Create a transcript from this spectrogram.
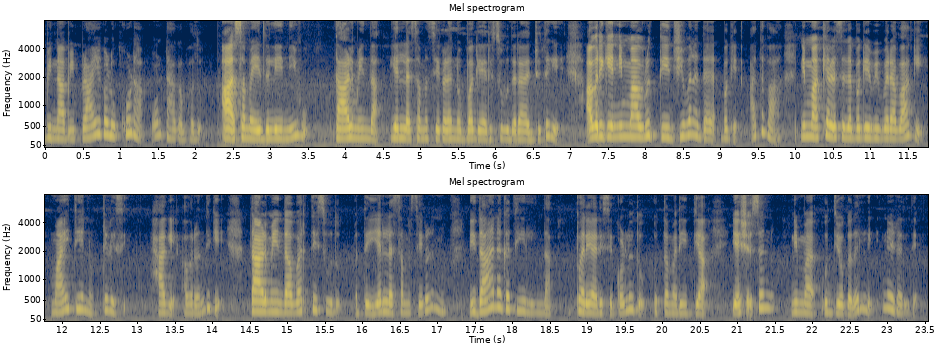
ಭಿನ್ನಾಭಿಪ್ರಾಯಗಳು ಕೂಡ ಉಂಟಾಗಬಹುದು. ಆ ಸಮಯದಲ್ಲಿ ನೀವು ತಾಳ್ಮೆಯಿಂದ ಎಲ್ಲ ಸಮಸ್ಯೆಗಳನ್ನು ಬಗೆಹರಿಸುವುದರ ಜೊತೆಗೆ ಅವರಿಗೆ ನಿಮ್ಮ ವೃತ್ತಿ ಜೀವನದ ಬಗ್ಗೆ ಅಥವಾ ನಿಮ್ಮ ಕೆಲಸದ ಬಗ್ಗೆ ವಿವರವಾಗಿ ಮಾಹಿತಿಯನ್ನು ತಿಳಿಸಿ. ಹಾಗೆ ಅವರೊಂದಿಗೆ ತಾಳ್ಮೆಯಿಂದ ವರ್ತಿಸುವುದು ಮತ್ತು ಎಲ್ಲ ಸಮಸ್ಯೆಗಳನ್ನು ನಿಧಾನಗತಿಯಿಂದ ಪರಿಹರಿಸಿಕೊಳ್ಳುವುದು ಉತ್ತಮ ರೀತಿಯ ಯಶಸ್ಸನ್ನು ನಿಮ್ಮ ಉದ್ಯೋಗದಲ್ಲಿ ನೀಡಲಿದೆ.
